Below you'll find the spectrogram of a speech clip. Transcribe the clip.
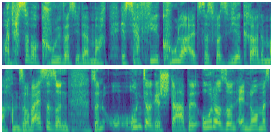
oh, das ist aber cool, was ihr da macht. Ist ja viel cooler als das, was wir gerade machen. So, weißt du, so ein, so ein Untergestapel oder so ein enormes,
